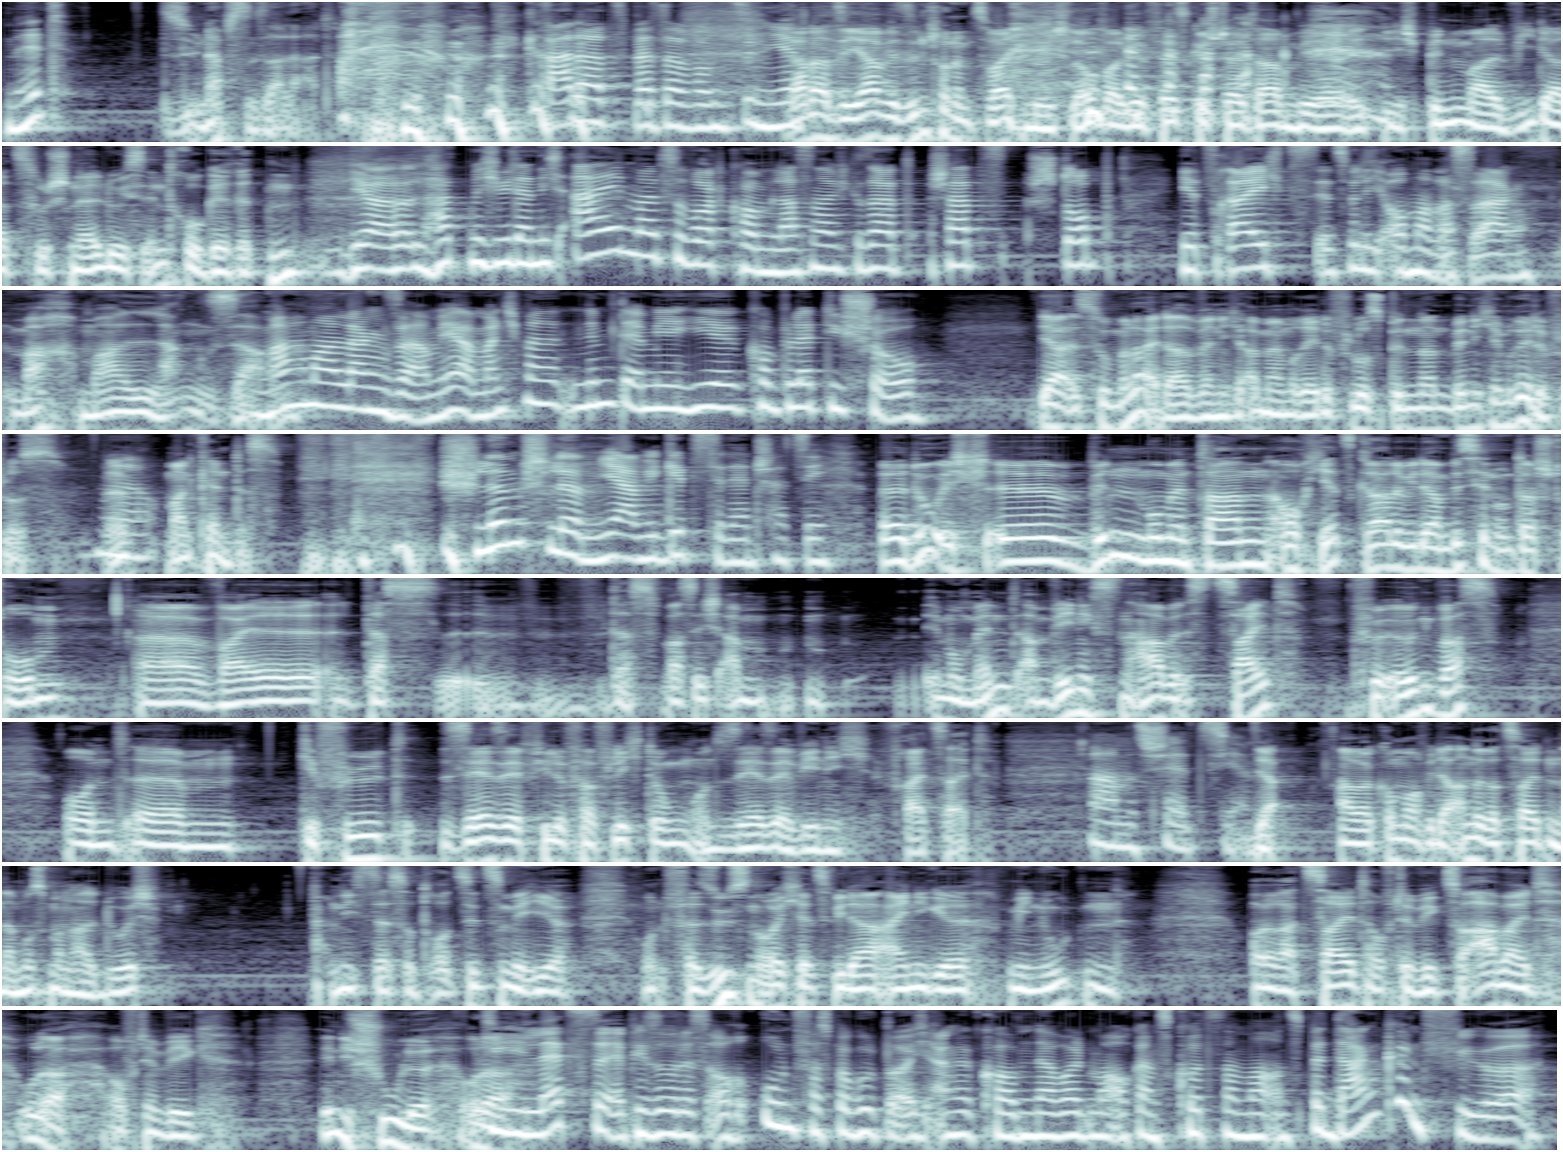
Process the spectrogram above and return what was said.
Mit? Synapsensalat. Gerade hat es besser funktioniert. Gerade also, ja, wir sind schon im zweiten Durchlauf, weil wir festgestellt haben, wir, ich bin mal wieder zu schnell durchs Intro geritten. Ja, hat mich wieder nicht einmal zu Wort kommen lassen. habe ich gesagt, Schatz, stopp, jetzt reicht's, jetzt will ich auch mal was sagen. Mach mal langsam. Mach mal langsam. Ja, manchmal nimmt er mir hier komplett die Show. Ja, es tut mir leid, also wenn ich einmal im Redefluss bin, dann bin ich im Redefluss. Ne? Ja. Man kennt es. Schlimm, schlimm. Ja, wie geht's dir denn, Schatzi? Äh, du, ich äh, bin momentan auch jetzt gerade wieder ein bisschen unter Strom, äh, weil das, äh, das, was ich am, im Moment am wenigsten habe, ist Zeit für irgendwas. Und ähm, gefühlt sehr, sehr viele Verpflichtungen und sehr, sehr wenig Freizeit. Armes Schätzchen. Ja, aber kommen auch wieder andere Zeiten, da muss man halt durch. Nichtsdestotrotz sitzen wir hier und versüßen euch jetzt wieder einige Minuten eurer Zeit auf dem Weg zur Arbeit oder auf dem Weg in die Schule oder Die letzte Episode ist auch unfassbar gut bei euch angekommen. Da wollten wir auch ganz kurz nochmal uns bedanken für.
